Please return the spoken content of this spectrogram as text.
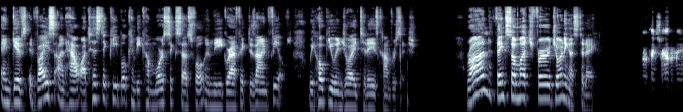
and gives advice on how autistic people can become more successful in the graphic design field. We hope you enjoyed today's conversation. Ron, thanks so much for joining us today. Uh, thanks for having me.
